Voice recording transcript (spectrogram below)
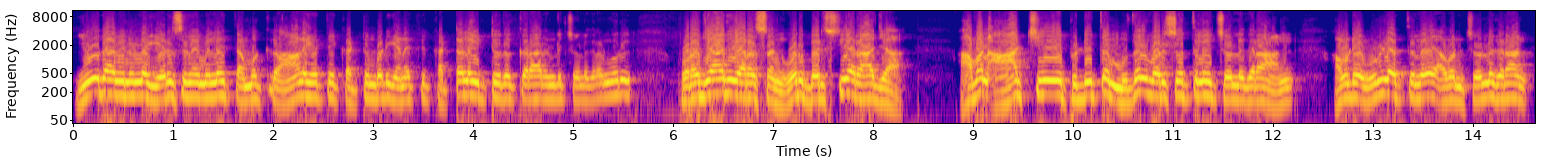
யூதாவில் உள்ள எருசலேமிலே தமக்கு ஆலயத்தை கட்டும்படி எனக்கு கட்டளையிட்டு இருக்கிறார் என்று சொல்லுகிறான். ஒரு புறஜாதி அரசன் ஒரு பெர்சிய ராஜா அவன் ஆட்சியை பிடித்த முதல் வருஷத்திலே சொல்லுகிறான். அவனுடைய உள்ளத்திலே அவன் சொல்லுகிறான்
